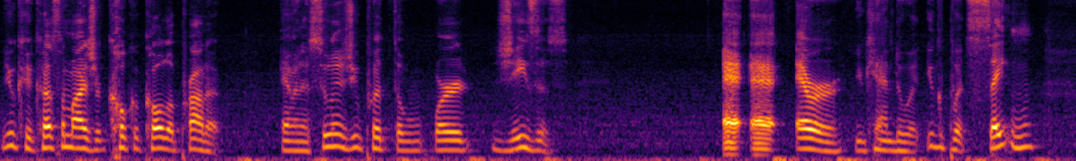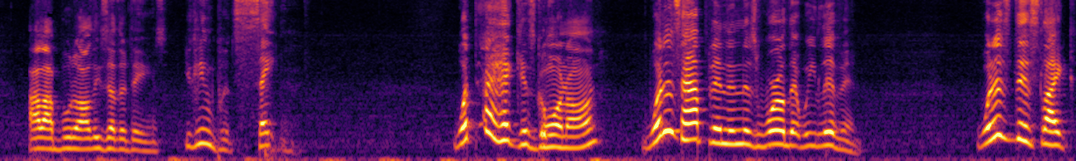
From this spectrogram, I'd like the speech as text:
You could customize your Coca-Cola product, and as soon as you put the word Jesus, eh, eh, error, you can't do it. You could put Satan, Allah, Buddha, all these other things. You can even put Satan. What the heck is going on? What is happening in this world that we live in? What is this like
